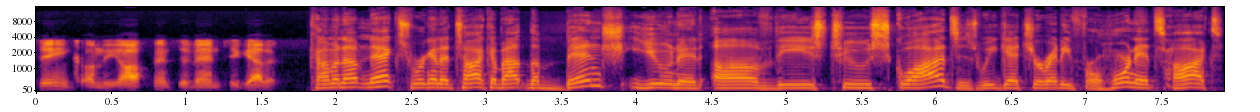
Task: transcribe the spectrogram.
sync on the offensive end together. Coming up next, we're going to talk about the bench unit of these two squads as we get you ready for Hornets Hawks,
